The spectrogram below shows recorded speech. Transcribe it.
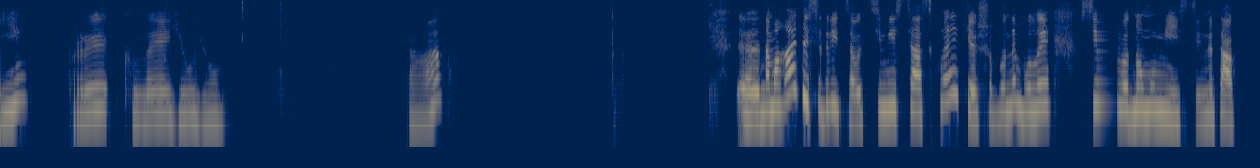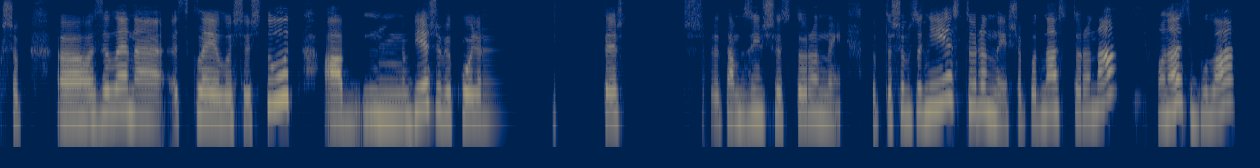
І приклеюю. Так. Е, Намагайтеся, дивіться, ці місця склейки, щоб вони були всі в одному місці. Не так, щоб е, зелене склеїлось ось тут, а біжевий колір теж там з іншої сторони. Тобто, щоб з однієї сторони, щоб одна сторона у нас була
